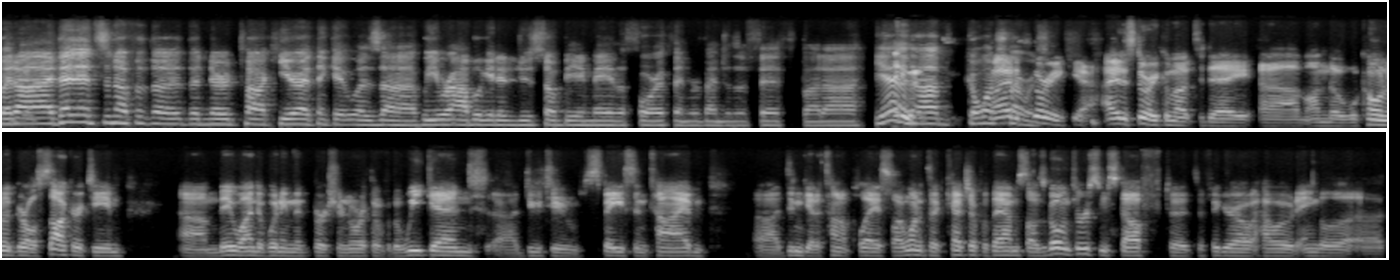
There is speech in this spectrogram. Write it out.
But uh, that's enough of the the nerd talk here. I think it was uh, we were obligated to do so, being May the fourth and Revenge of the Fifth. But uh, yeah, anyway, uh, go watch Star Wars. Story, yeah, I had a story come out today um, on the Wahconah girls soccer team. Um, they wound up winning the Berkshire North over the weekend uh, due to space and time. Uh, didn't get a ton of play, so I wanted to catch up with them. So I was going through some stuff to, to figure out how I would angle a, a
